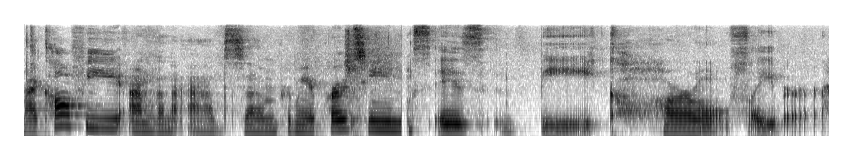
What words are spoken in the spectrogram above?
My coffee, I'm gonna add some Premier Protein. This is the caramel flavor.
